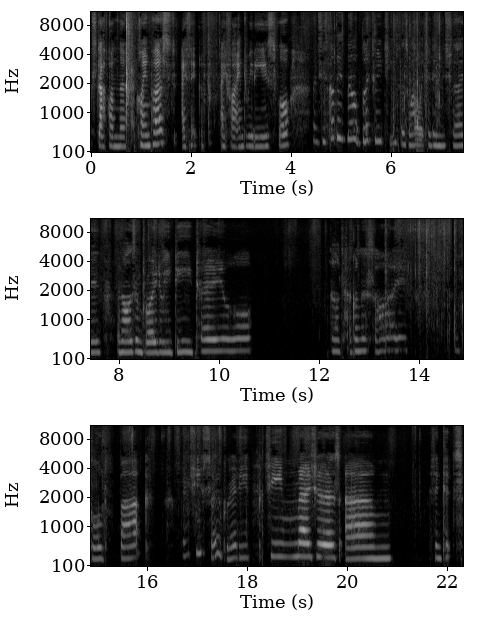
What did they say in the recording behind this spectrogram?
strap on the coin purse I think I find really useful. And she's got these little glittery teeth as well which I didn't show and all this embroidery detail. Little tag on the side gold back and she's so pretty. She measures, um, I think it's,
